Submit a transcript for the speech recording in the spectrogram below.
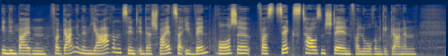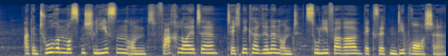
In den beiden vergangenen Jahren sind in der Schweizer Eventbranche fast 6000 Stellen verloren gegangen. Agenturen mussten schließen und Fachleute, Technikerinnen und Zulieferer wechselten die Branche.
